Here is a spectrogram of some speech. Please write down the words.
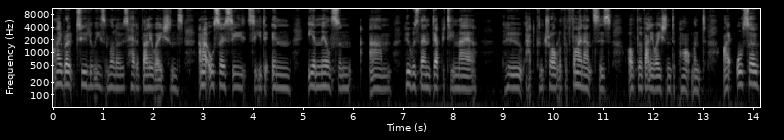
I wrote to Louise Muller, head of valuations, and I also CC'd in Ian Neilson, um, who was then deputy mayor, who had control of the finances of the valuation department. I also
